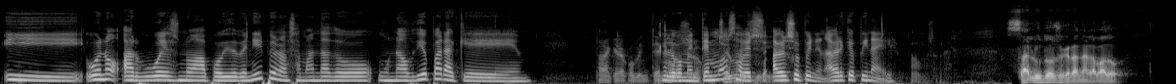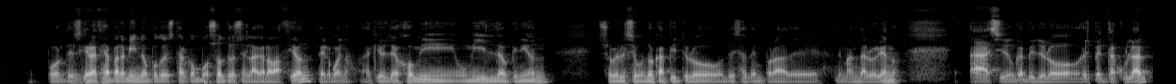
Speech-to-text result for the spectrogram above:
y bueno, Arbues no ha podido venir, pero nos ha mandado un audio para que, Para que lo comentemos. que lo comentemos, a ver, y- a ver su opinión, a ver qué opina él. Vamos a ver. Saludos, gran alabado. Por desgracia para mí no puedo estar con vosotros en la grabación, pero bueno, aquí os dejo mi humilde opinión sobre el segundo capítulo de esa temporada de, de Mandaloriano. Ha sido un capítulo espectacular.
